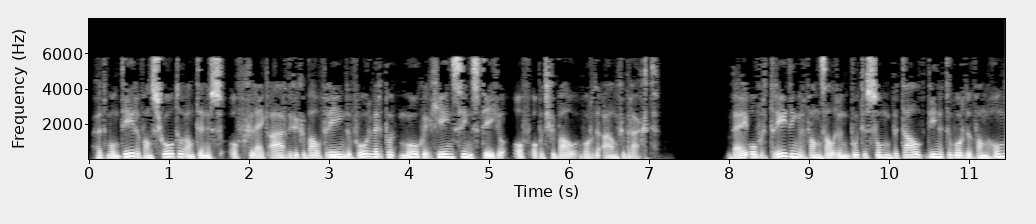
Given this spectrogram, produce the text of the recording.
Het monteren van schotelantennes of gelijkaardige gebouwvreemde voorwerpen mogen geen sinds tegen of op het gebouw worden aangebracht. Bij overtreding ervan zal er een boetesom betaald dienen te worden van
